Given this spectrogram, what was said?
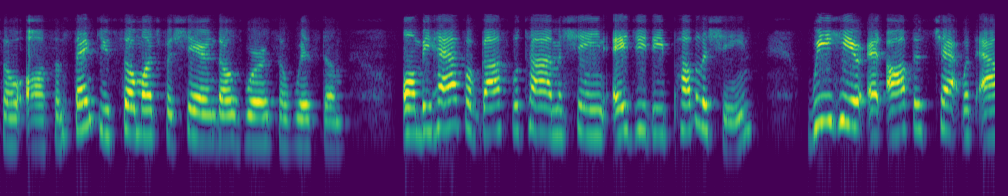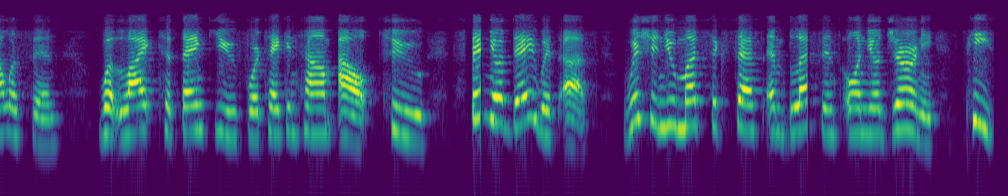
so awesome. Thank you so much for sharing those words of wisdom. On behalf of Gospel Time Machine AGD Publishing, we here at Authors Chat with Allison would like to thank you for taking time out to spend your day with us. Wishing you much success and blessings on your journey. Peace,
